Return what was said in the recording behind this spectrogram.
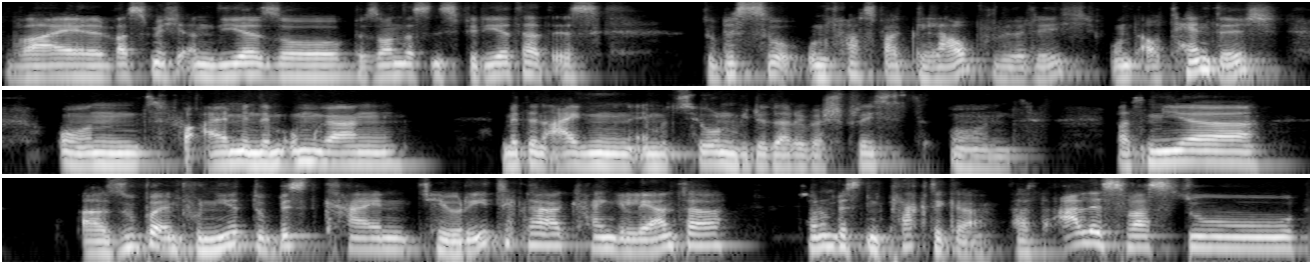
weil was mich an dir so besonders inspiriert hat, ist, du bist so unfassbar glaubwürdig und authentisch und vor allem in dem Umgang mit den eigenen Emotionen, wie du darüber sprichst. Und was mir äh, super imponiert, du bist kein Theoretiker, kein Gelernter, sondern bist ein Praktiker. Heißt, alles, was du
